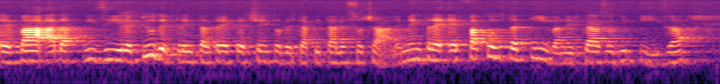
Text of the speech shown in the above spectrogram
eh, va ad acquisire più del 33% del capitale sociale, mentre è facoltativa nel caso di Pisa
